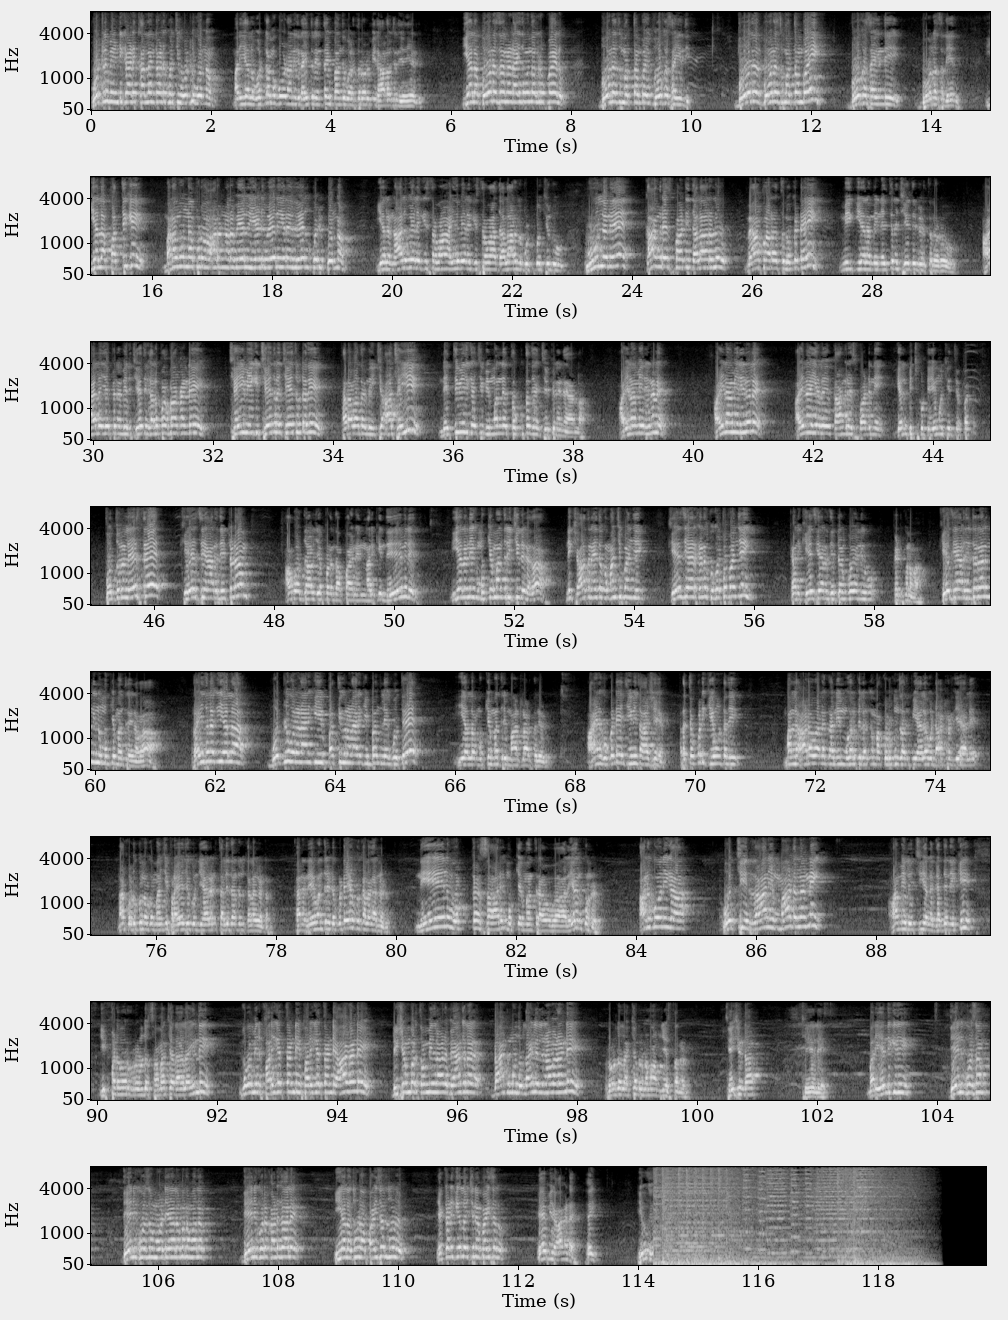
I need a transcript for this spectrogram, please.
ఒడ్లు మీ ఇంటికాడి కళ్ళం కాడికి వచ్చి ఒడ్లు కొన్నాం. మరి ఇవాళ ఒడ్లు అమ్ముకోవడానికి రైతులు ఎంత ఇబ్బంది పడుతున్నారో మీరు ఆలోచన చేయండి. ఇవాళ బోనస్ అన్నాడు ఐదు వందల రూపాయలు. బోనస్ మొత్తం పోయి బోకస్ అయింది. బోనస్ బోనస్ మొత్తం పోయి బోకస్ అయింది. బోనస్ లేదు. ఇలా పత్తికి మనం ఉన్నప్పుడు ఆరున్నర వేలు ఏడు వేలు ఇరవై వేలు కొని కొన్నాం. ఇలా నాలుగు వేలకి ఇస్తావా ఐదు వేలకి ఇస్తావా దళారులు పుట్టుకొచ్చిండు ఊళ్ళోనే కాంగ్రెస్ పార్టీ దళారులు వ్యాపారస్తులు ఒకటై మీకు ఇలా మీ నెత్తిన చేతి పెడుతున్నారు. ఆయన చెప్పిన మీరు చేతి కలపబాకండి. చెయ్యి మీకు చేతిలో చేతి ఉంటుంది. తర్వాత మీ ఆ చెయ్యి నెత్తి మీదకి వచ్చి మిమ్మల్ని తొక్కుతుంది అని చెప్పిన నేను అయినా మీరు వినలే. అయినా మీరు వినలే. అయినా ఇలా కాంగ్రెస్ పార్టీని గెలిపించుకుంటే ఏమొచ్చింది చెప్పండి? పొద్దున లేస్తే కేసీఆర్ తిట్టడం అబద్ధాలు చెప్పడం తప్ప ఆయన నరికింది ఏమి లేదు. ఇవాళ నీకు ముఖ్యమంత్రి ఇచ్చిండు కదా నీకు చేతనైతే ఒక మంచి పని చేయి కేసీఆర్ కన్నా ఒక గొప్ప పని చేయి కానీ కేసీఆర్ తిట్టడం పోయి నువ్వు పెట్టుకున్నావా? కేసీఆర్ తిట్టడానికి నిన్ను ముఖ్యమంత్రి అయినవా? రైతులకు ఇవాళ ఒడ్లు కొనడానికి పత్తి కొనడానికి ఇబ్బంది లేకపోతే ఇవాళ ముఖ్యమంత్రి మాట్లాడతలేడు. ఆయనకు ఒకటే జీవిత ఆశయం. ప్రతి ఒక్కడికి ఏముంటుంది? మళ్ళీ ఆడవాళ్ళకు కానీ మొగల పిల్లలకి మా కొడుకుని చదివియాలి ఒక డాక్టర్ చేయాలి. నా కొడుకుని ఒక మంచి ప్రయోజకుని చేయాలని తల్లిదండ్రులు కలగంటారు కానీ రేవంత్ రెడ్డి ఒకటే ఒక కలగన్నాడు. నేను ఒక్కసారి ముఖ్యమంత్రి అవ్వాలి అనుకున్నాడు. అనుకోనిగా వచ్చి రాని మాటలన్నీ హామీలు ఇచ్చి అలా గద్దెనెక్కి ఇప్పటి వరకు రెండు సంవత్సరాలు అయింది. ఇదిగో మీరు పరిగెత్తండి పరిగెత్తండి ఆగండి. డిసెంబర్ తొమ్మిది నాడు బ్యాంకుల బ్యాంకు ముందు లైన్లు నిలబడండి. రెండు లక్షలు రుణమాఫీ చేస్తున్నాడు చేసిండా? చేయలేదు. మరి ఎందుకు ఇది? దేనికోసం? దేనికోసం ఓటేయాలి మనం వాళ్ళ దేని కొరకు అడగాలి? ఇవాళ చూడ పైసలు చూడు. ఎక్కడికి వెళ్ళి వచ్చిన పైసలు? ఏ మీరు ఆగడే. ఏ ఇవ్వు.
